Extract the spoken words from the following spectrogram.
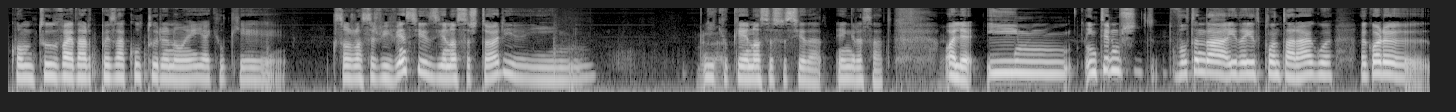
como tudo vai dar depois à cultura, não é? E àquilo que, é, que são as nossas vivências e a nossa história e, e aquilo que é a nossa sociedade. É engraçado. Olha, e em termos, de, voltando à ideia de plantar água, agora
